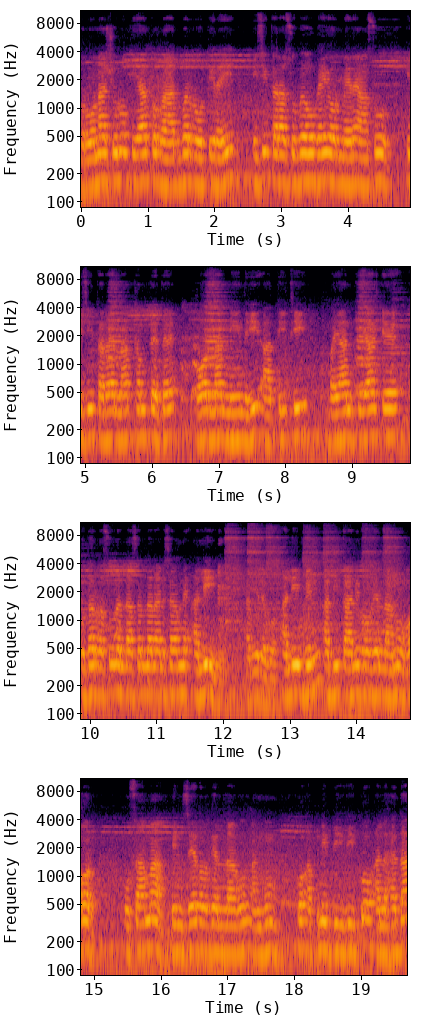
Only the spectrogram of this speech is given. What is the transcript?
रोना शुरू किया तो रात भर रोती रही। इसी तरह सुबह हो गई और मेरे आँसू किसी तरह ना थमते थे और ना नींद ही आती थी। बयान किया कि उधर रसूल अल्लाह सल्लल्लाहु अलैहि वसल्लम ने अली अभी देखो, अली बिन अबी तालिब अन्हु और उसामा बिन जैद रज़ियल्लाहु अन्हुम को अपनी बीवी को अलहदा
